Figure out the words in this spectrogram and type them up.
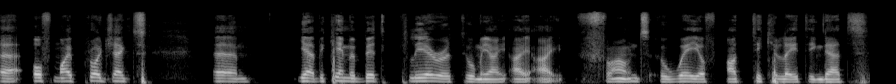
uh, of my project, um, yeah, became a bit clearer to me. I, I, I found a way of articulating that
